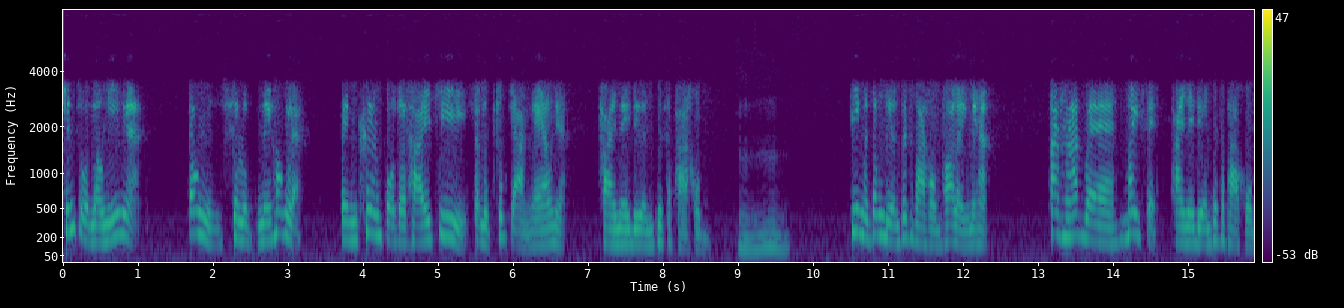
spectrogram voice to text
ชิ้นส่วนเหล่านี้เนี่ย ต้องสรุปในห้องแลบ เป็นเครื่อง prototype ที่สรุปทุกอย่างแล้วเนี่ย ภายในเดือนพฤษภาคมอืมที่มันต้องเดือนพฤษภาคมเพราะอะไรรู้ไหมฮะ ถ้าฮาร์ดแวร์ไม่เสร็จภายในเดือนพฤษภาคม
